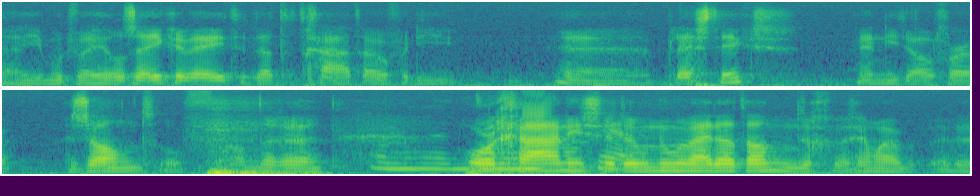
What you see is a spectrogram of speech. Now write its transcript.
uh, je moet wel heel zeker weten dat het gaat over die uh, plastics en niet over zand of andere, andere organische, ja. noemen wij dat dan, de, zeg maar, uh,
